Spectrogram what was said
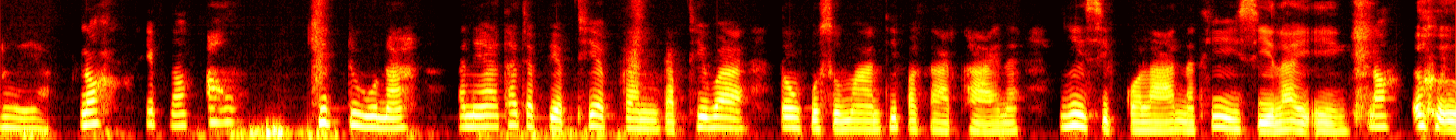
เลยอะ เนาะทิพย์เนาะเอ้าคิดดูนะ อันเนี้ยถ้าจะเปรียบเทียบกันกับที่ว่าตรงกุสุมานที่ประกาศขายนะยี่สิบกว่าล้านนะที่สีไร่เอง เนาะเออ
